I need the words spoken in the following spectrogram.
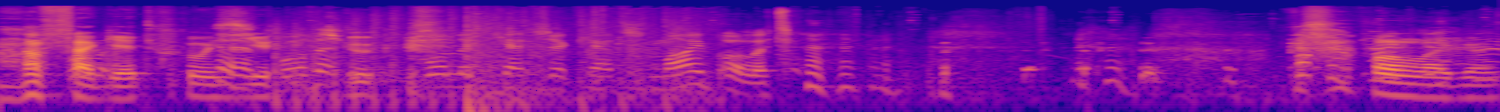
Faggot, who is Yeah, you? bullet, you? bullet catcher catch my bullet. Oh my god.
